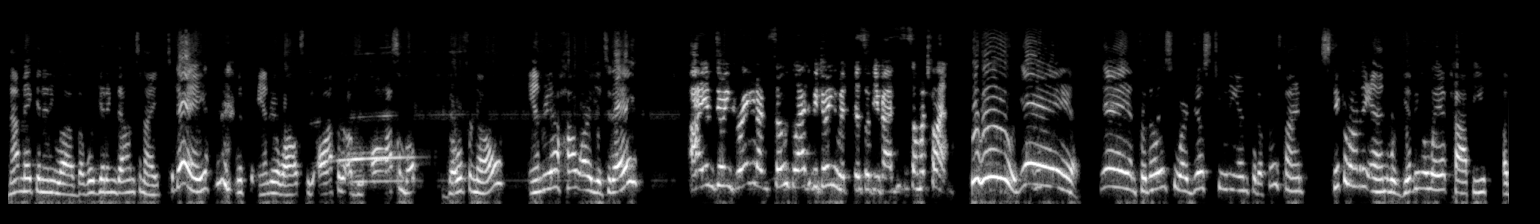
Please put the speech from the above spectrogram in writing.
not making any love, but we're getting down tonight. Today, with Andrea Waltz, the author of the awesome book, Go for No. Andrea, how are you today? I am doing great. I'm so glad to be doing with this with you guys. This is so much fun. Woohoo! Yay! Yay! And for those who are just tuning in for the first time, stick around to the end. We're giving away a copy of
